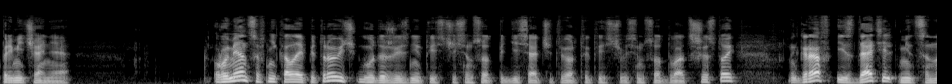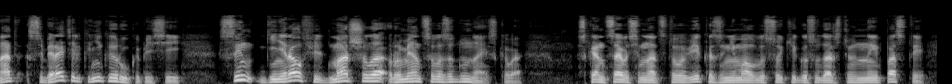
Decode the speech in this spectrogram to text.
Примечание. Румянцев Николай Петрович, годы жизни 1754-1826, граф, издатель, меценат, собиратель книг и рукописей, сын генерал-фельдмаршала Румянцева-Задунайского. С конца XVIII века занимал высокие государственные посты –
